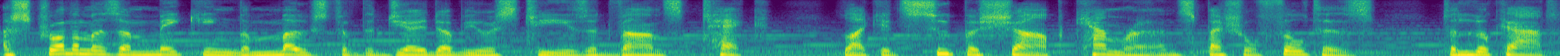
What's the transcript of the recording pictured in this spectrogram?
Astronomers are making the most of the JWST's advanced tech, like its super sharp camera and special filters, to look at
